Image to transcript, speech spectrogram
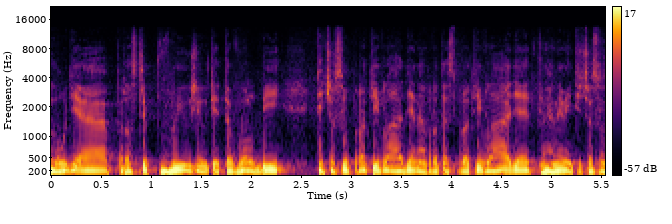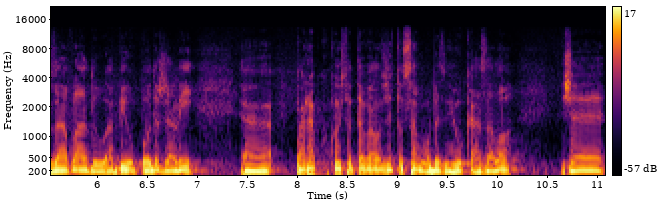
ľudia proste využijú tieto voľby, tí, čo sú proti vláde, na protest proti vláde, ja neviem, tí, čo sú za vládu, aby ju podržali. Pán Habko konštatoval, že to sa vôbec neukázalo, že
